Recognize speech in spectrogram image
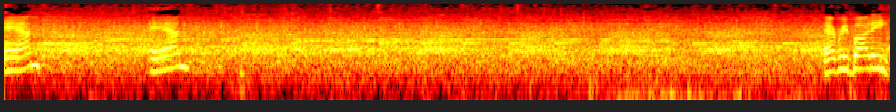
And, and, everybody,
